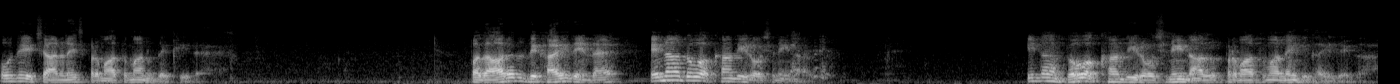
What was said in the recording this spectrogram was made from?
ਉਹਦੇ ਚਾਨਣੇ 'ਚ ਪ੍ਰਮਾਤਮਾ ਨੂੰ ਦੇਖੀਦਾ ਹੈ। ਪਦਾਰਥ ਦਿਖਾਈ ਦਿੰਦਾ ਹੈ, ਇਹਨਾਂ ਦੋ ਅੱਖਾਂ ਦੀ ਰੋਸ਼ਨੀ ਨਾਲ। ਇਹਨਾਂ ਦੋ ਅੱਖਾਂ ਦੀ ਰੋਸ਼ਨੀ ਨਾਲ ਪ੍ਰਮਾਤਮਾ ਨਹੀਂ ਦਿਖਾਈ ਦੇਗਾ।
